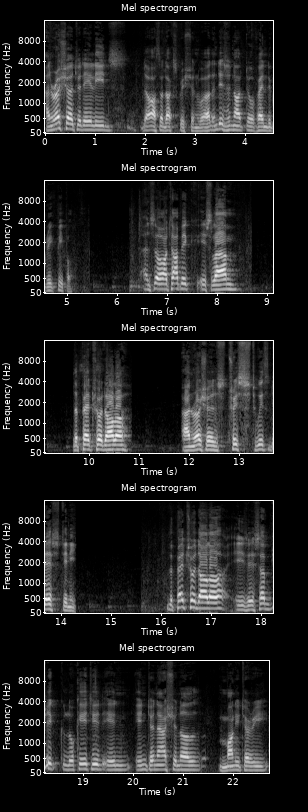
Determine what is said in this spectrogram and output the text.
And Russia today leads the Orthodox Christian world, and this is not to offend the Greek people. And so our topic Islam, the petrodollar, and Russia's tryst with destiny. The petrodollar is a subject located in international monetary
